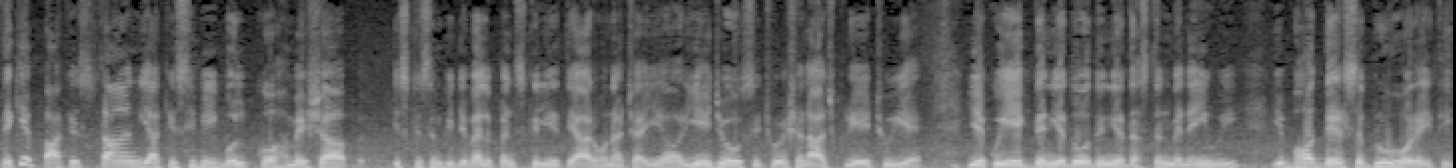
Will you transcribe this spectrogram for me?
देखिए, पाकिस्तान या किसी भी मुल्क को हमेशा इस किस्म की डेवलपमेंट्स के लिए तैयार होना चाहिए और ये जो सिचुएशन आज क्रिएट हुई है ये कोई एक दिन या दो दिन या दस दिन में नहीं हुई ये बहुत देर से ब्रू हो रही थी।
